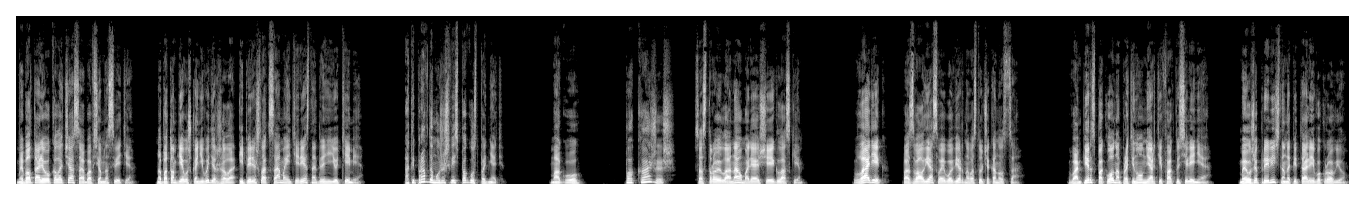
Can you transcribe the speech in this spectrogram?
Мы болтали около часа обо всем на свете. Но потом девушка не выдержала и перешла к самой интересной для нее теме. «А ты правда можешь весь погост поднять?» «Могу». «Покажешь?» – состроила она умоляющие глазки. «Владик!» – позвал я своего верного стульчаконосца. Вампир с поклоном протянул мне артефакт усиления. Мы уже прилично напитали его кровью,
